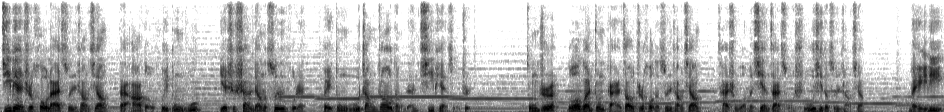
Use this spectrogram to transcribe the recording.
即便是后来孙尚香带阿斗回东吴。也是善良的孙夫人被东吴张昭等人欺骗所致。总之，罗贯中改造之后的孙尚香才是我们现在所熟悉的孙尚香，美丽、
